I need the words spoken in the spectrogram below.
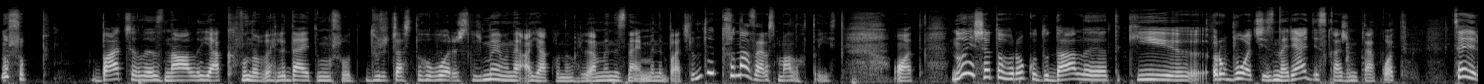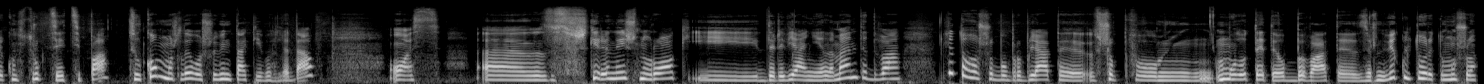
Ну, щоб бачили, знали, як воно виглядає, тому що дуже часто говориш з людьми, вони, а як воно виглядає, ми не знаємо, ми не бачили. Ну, пшона зараз мало хто їсть. От. Ну і ще того року додали такі робочі знаряді, скажімо так. От. Це і реконструкція ціпа. Цілком можливо, що він так і виглядав. Ось. Е, Шкіряний шнурок і дерев'яні елементи два для того, щоб обробляти, щоб молотити, оббивати зернові культури, тому що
